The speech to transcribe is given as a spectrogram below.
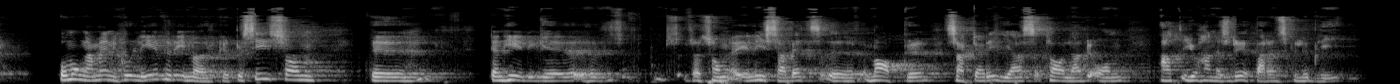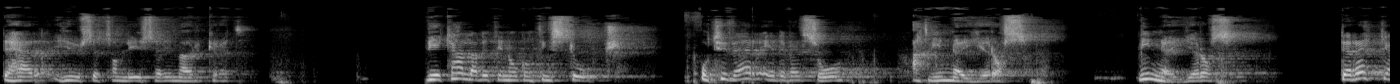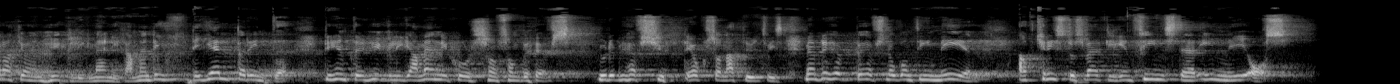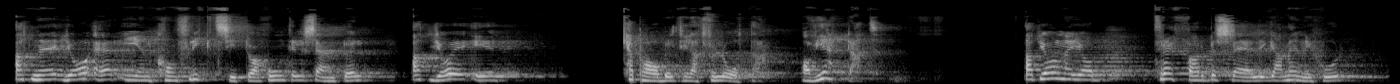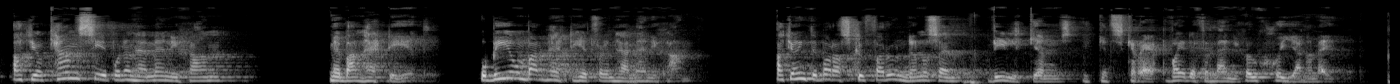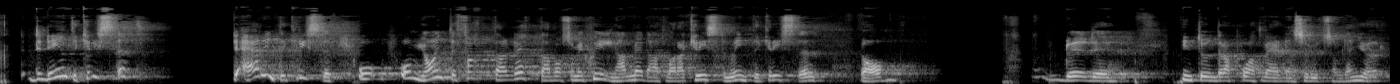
Och många människor lever i mörker, precis som eh, den helige, eh, som Elisabets eh, make Sakarias talade om att Johannes döparen skulle bli. Det här ljuset som lyser i mörkret. Vi är kallade till någonting stort. Och tyvärr är det väl så att vi nöjer oss. Vi nöjer oss. Det räcker att jag är en hygglig människa, men det, det hjälper inte. Det är inte hyggliga människor som, som behövs. Jo, det behövs ju det också naturligtvis. Men det behövs någonting mer. Att Kristus verkligen finns där inne i oss. Att när jag är i en konfliktsituation till exempel, att jag är kapabel till att förlåta av hjärtat. Att jag när jag träffar besvärliga människor, att jag kan se på den här människan med barmhärtighet och be om barmhärtighet för den här människan. Att jag inte bara skuffar undan och säger, vilken, vilket skräp, vad är det för människa, usch skyarna mig. Det, det är inte kristet. Det är inte kristet. Och om jag inte fattar detta, vad som är skillnaden mellan att vara kristen och inte kristen, ja, då är det inte undra på att världen ser ut som den gör.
